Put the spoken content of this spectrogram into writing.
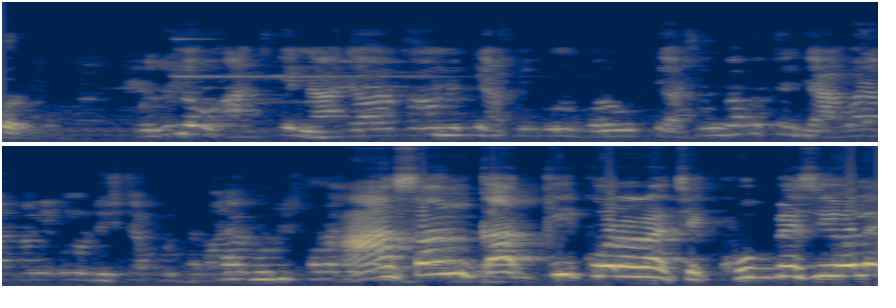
করব। অর্জুনবাবু আজকে না যাওয়ার কারণে কি আপনি কোনো পরবর্তী আশঙ্কা করছেন যে আবার আপনাকে কোনো ডিস্টার্ব করতে পারে? আশঙ্কা কি করার আছে? খুব বেশি হলে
